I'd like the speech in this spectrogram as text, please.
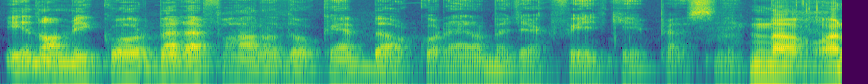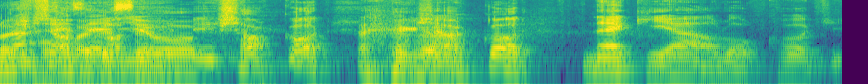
Én amikor belefáradok ebbe, akkor elmegyek fényképezni. Na, arra Na, is ez egy beszélni. jó- És akkor, és akkor nekiállok, hogy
